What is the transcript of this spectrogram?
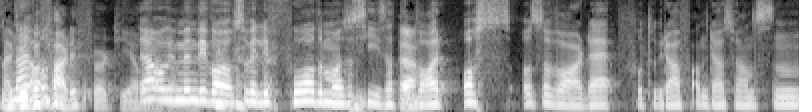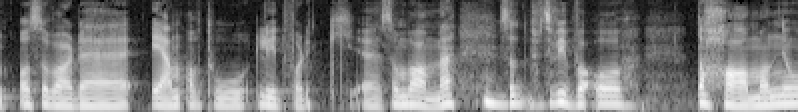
Nei, vi var og- ferdig før tida. Ja, og, men vi var også veldig få. Det må også sies at det Ja. var oss, og så var det fotograf Andreas Johansen, og så var det én av to lydfolk eh, som var med. Så, så vi var, og da har man jo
